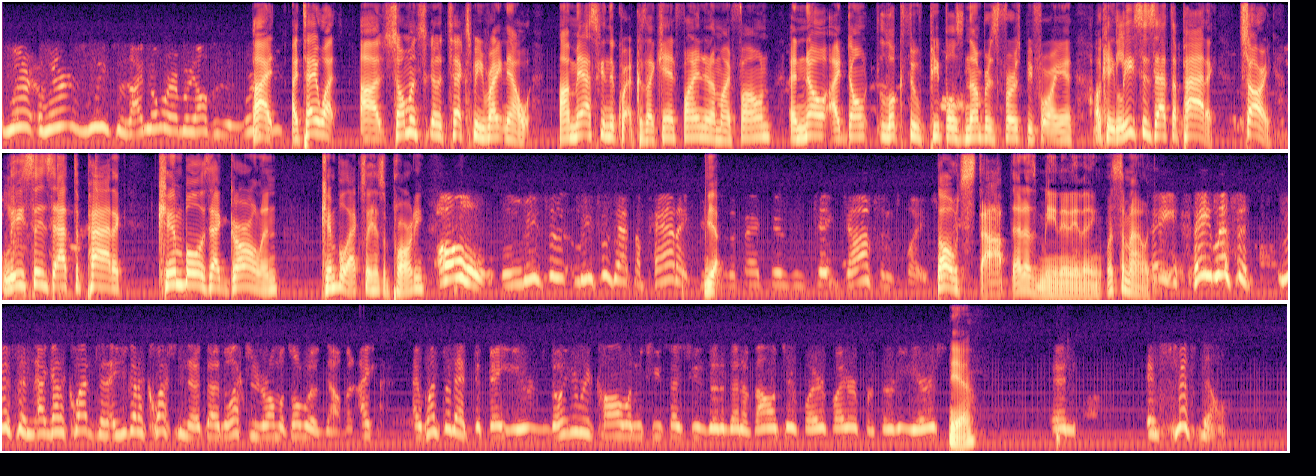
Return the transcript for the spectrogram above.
Where where is Lisa's? I know where everybody else is. Where's All right, I tell you what. Uh, someone's going to text me right now. I'm asking the question because I can't find it on my phone. And no, I don't look through people's numbers first before I. Okay, Lisa's at the paddock. Sorry, Lisa's at the paddock. Kimball is at Garland. Kimball actually has a party. Oh, Lisa Lisa's at the paddock. Yep. The fact is, it's Jake Johnson's place. Oh, stop! That doesn't mean anything. What's the matter with you? Hey, hey, listen, listen. I got a question. You got a question. The, the elections are almost over now, but I, I went to that debate. You don't you recall when she said she's going to been a volunteer firefighter for 30 years? Yeah. And in Smithville,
